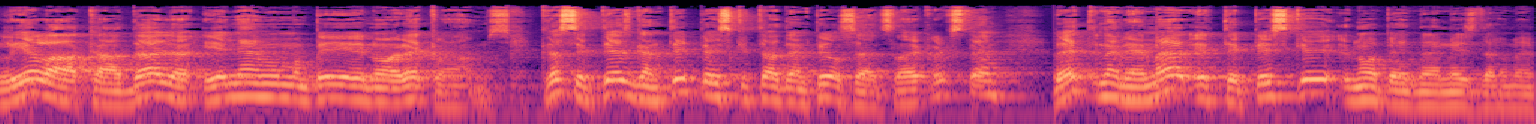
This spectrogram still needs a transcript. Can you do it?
lielākā daļa ieņēmuma bija no reklāmas. Tas ir diezgan tipiski tādiem pilsētas laikrakstiem, bet nevienmēr ir tipiski nopietniem izdevumiem.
